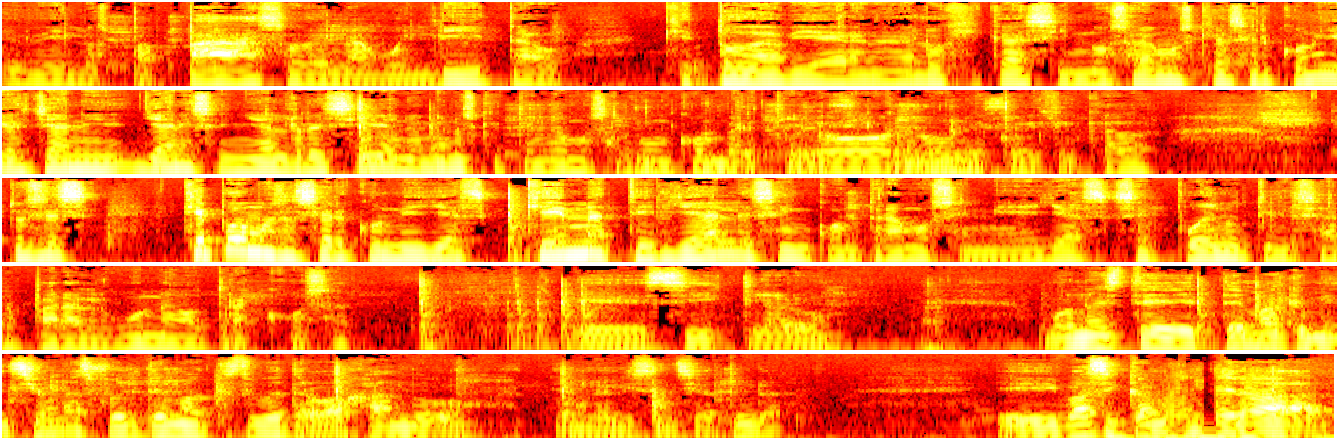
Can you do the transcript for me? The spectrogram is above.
de los papás o de la abuelita o que todavía eran analógicas y no sabemos qué hacer con ellas. Ya ni, ya ni señal reciben a menos que tengamos algún convertidor, ¿no? un decodificador. Entonces, ¿qué podemos hacer con ellas? ¿Qué materiales encontramos en ellas? ¿Se pueden utilizar para alguna otra cosa? Eh, sí, claro. Bueno, este tema que mencionas fue el tema que estuve trabajando en la licenciatura y básicamente era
